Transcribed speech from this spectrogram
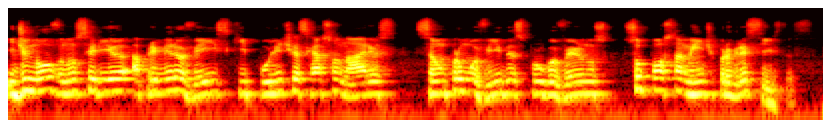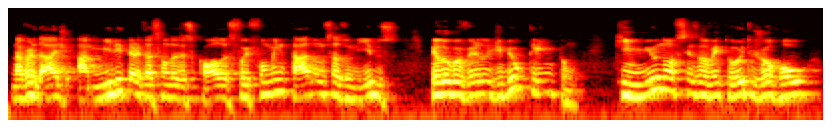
E de novo, não seria a primeira vez que políticas reacionárias são promovidas por governos supostamente progressistas. Na verdade, a militarização das escolas foi fomentada nos Estados Unidos pelo governo de Bill Clinton, que em 1998 jorrou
